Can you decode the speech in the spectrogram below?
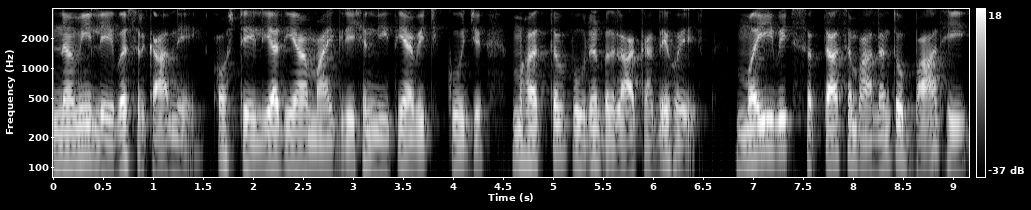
ਨਵੀਂ ਲੇਬਰ ਸਰਕਾਰ ਨੇ ਆਸਟ੍ਰੇਲੀਆ ਦੀਆਂ ਮਾਈਗ੍ਰੇਸ਼ਨ ਨੀਤੀਆਂ ਵਿੱਚ ਕੁਝ ਮਹੱਤਵਪੂਰਨ ਬਦਲਾਅ ਕਰਦੇ ਹੋਏ ਮਈ ਵਿੱਚ ਸੱਤਾ ਸੰਭਾਲਣ ਤੋਂ ਬਾਅਦ ਹੀ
